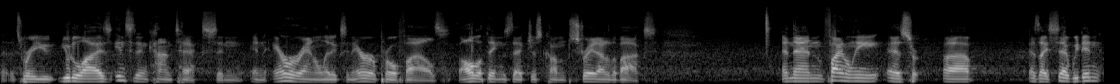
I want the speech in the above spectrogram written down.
that's where you utilize incident contexts and, and error analytics and error profiles, all the things that just come straight out of the box. And then finally, as, uh, as I said, we didn't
